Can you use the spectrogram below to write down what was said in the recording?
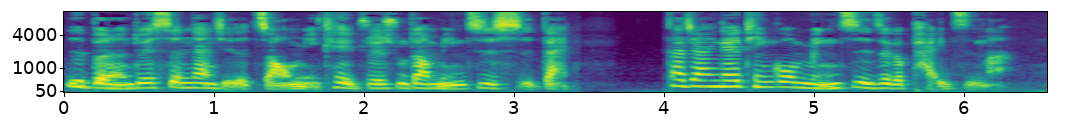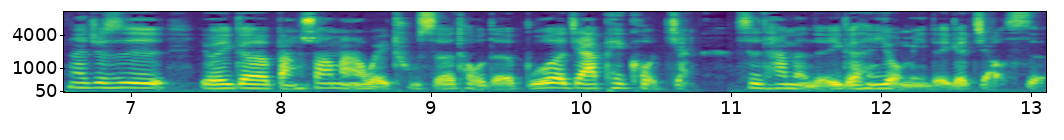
日本人对圣诞节的着迷，可以追溯到明治时代。大家应该听过明治这个牌子嘛？那就是有一个绑双马尾、吐舌头的不二家 pickle 酱，是他们的一个很有名的一个角色。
